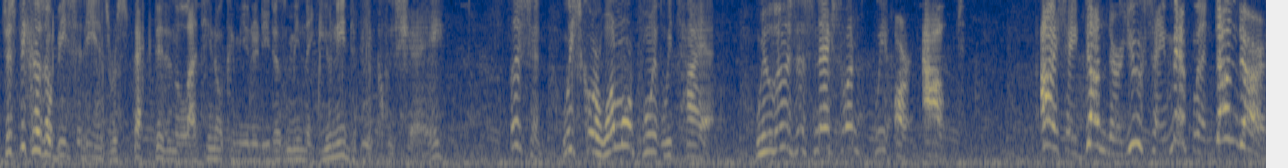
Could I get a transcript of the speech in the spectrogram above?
just because obesity is respected in the Latino community doesn't mean that you need to be a cliche. Listen, we score one more point, we tie it. We lose this next one, we are out. I say Dunder, you say Mifflin, Dunder!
